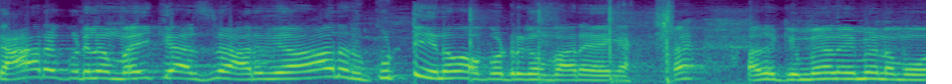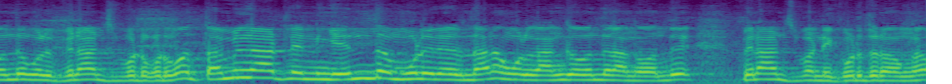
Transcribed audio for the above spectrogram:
காரைக்குடியில் மைக்கார்ஸில் அருமையான ஒரு குட்டி இனோவா போட்டிருக்கோம் பாருங்க. அதுக்கு மேலேயுமே நம்ம வந்து உங்களுக்கு ஃபினான்ஸ் போட்டு கொடுப்போம். தமிழ்நாட்டில் நீங்கள் எந்த மூலையில் இருந்தாலும் உங்களுக்கு அங்கே வந்து நாங்கள் வந்து ஃபினான்ஸ் பண்ணி கொடுத்துருவோங்க.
